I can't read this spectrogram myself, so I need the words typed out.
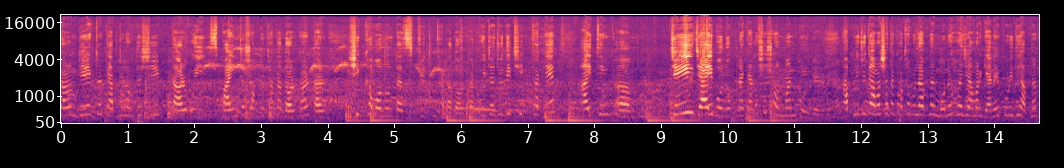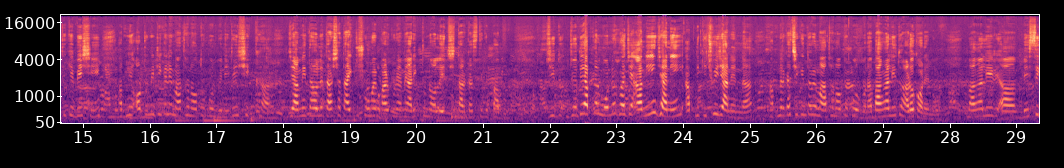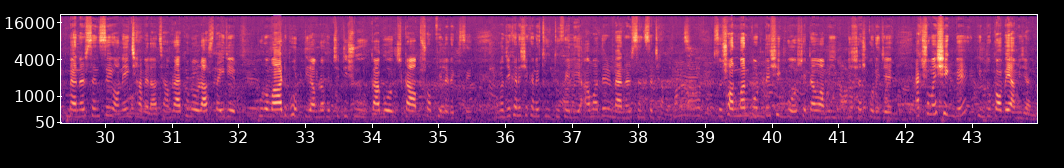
কারণ director captain of the ship তার ওই স্পাইনটা শক্ত থাকা দরকার, তার শিক্ষা মননটা স্ট্রিক্ট থাকা দরকার। ওইটা যদি ঠিক থাকে আই থিঙ্ক যেই যাই বলুক না কেন, সে সম্মান করবে। আপনি যদি আমার সাথে কথা বলে আপনার মনে হয় যে আমার জ্ঞানের পরিধি আপনার থেকে বেশি, আপনি অটোমেটিক্যালি মাথা নত করবেন। এটাই শিক্ষা যে আমি তাহলে তার সাথে আরেকটু সময় পার করে আমি আরেকটু নলেজ তার কাছ থেকে পাবো। যদি- আপনার মনে হয় যে আমিই জানি, আপনি কিছুই জানেন না, আপনার কাছে কিন্তু আমি মাথা নত করব না। বাঙালি তো আরও করে না বাঙালির বেসিক ম্যানার সেন্সেই অনেক ঝামেলা আছে। আমরা এখনও রাস্তায় যে পুরো মাঠ ভর্তি, আমরা হচ্ছে টিস্যু, কাগজ, কাপ সব ফেলে রেখেছি। আমরা যেখানে সেখানে থুতু ফেলি, আমাদের ম্যানার সেন্সের ঝামেলা আছে। তো সম্মান করতে শিখব, সেটাও আমি বিশ্বাস করি যে একসময় শিখবে, কিন্তু কবে আমি জানি।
